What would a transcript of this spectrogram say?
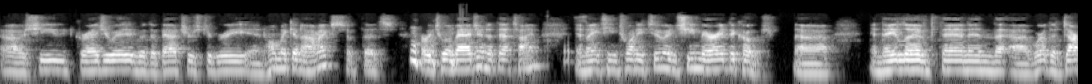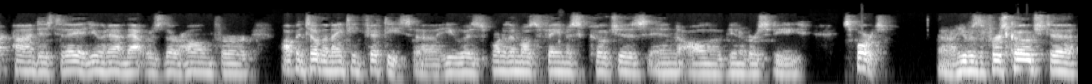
uh, she graduated with a bachelor's degree in home economics, if that's hard to imagine at that time, in 1922, and she married the coach. Uh, and they lived then in the, uh, where the duck pond is today at UNM. That was their home for up until the 1950s. Uh, he was one of the most famous coaches in all of university sports. Uh, he was the first coach to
